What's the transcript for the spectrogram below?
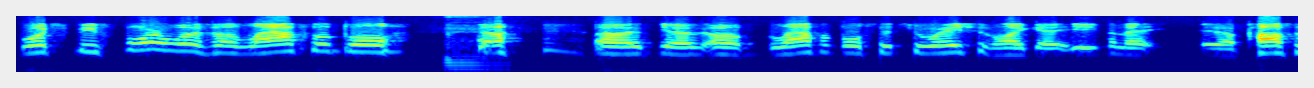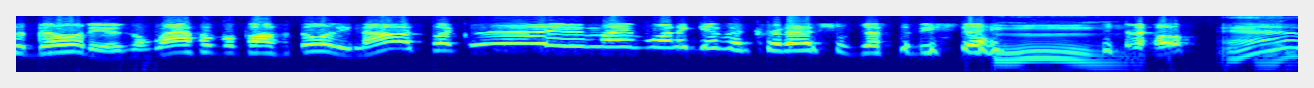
which before was a laughable, uh, you know, a laughable situation, like a, even a, a possibility. It was a laughable possibility. Now it's like well, you might want to give a credential just to be safe. Mm. You know? Yeah,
